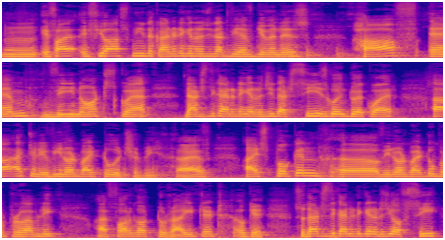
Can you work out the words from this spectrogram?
um, if i if you ask me the kinetic energy that we have given is half m v naught square. That's the kinetic energy that c is going to acquire uh, actually v naught by 2 it should be. I have i spoken uh, v naught by 2 but probably I forgot to write it. Okay so that's the kinetic energy of C.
